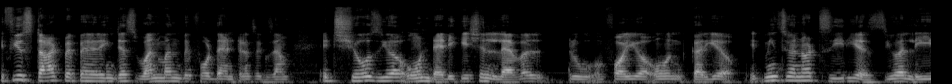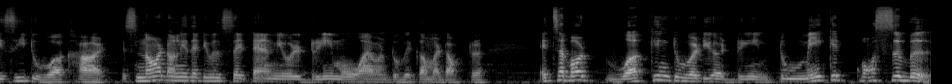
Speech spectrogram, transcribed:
If you start preparing just one month before the entrance exam, it shows your own dedication level to for your own career. It means you are not serious, you are lazy to work hard. It's not only that you will sit and you will dream, oh, I want to become a doctor. It's about working toward your dream to make it possible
